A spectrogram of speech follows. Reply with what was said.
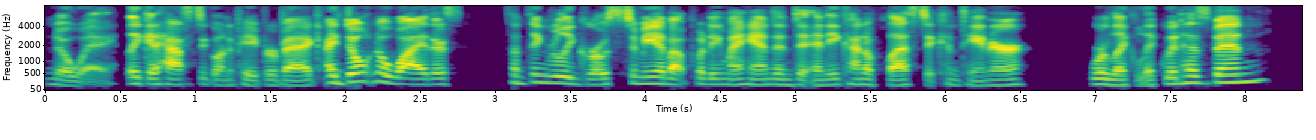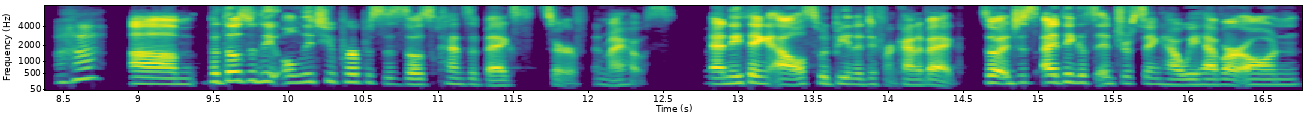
No way. Like it has to go in a paper bag. I don't know why. There's something really gross to me about putting my hand into any kind of plastic container where like liquid has been. Uh huh. Um, but those are the only two purposes those kinds of bags serve in my house. Anything else would be in a different kind of bag. So it just I think it's interesting how we have our own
